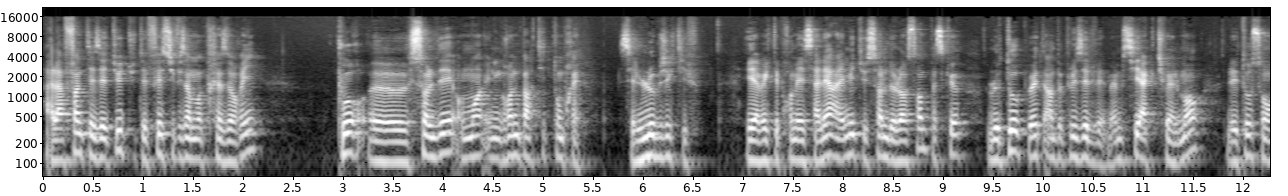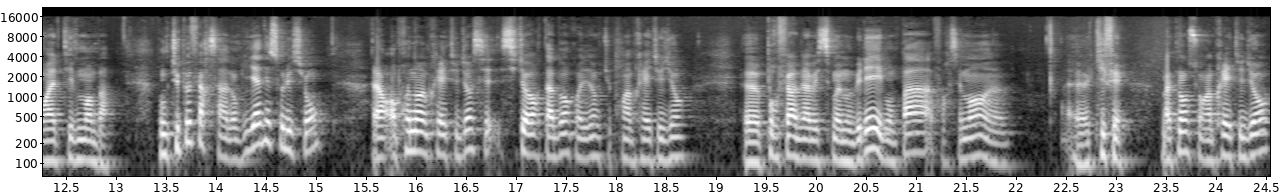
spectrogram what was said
à la fin de tes études, tu t'es fait suffisamment de trésorerie pour solder au moins une grande partie de ton prêt. C'est l'objectif. Et avec tes premiers salaires, à tu soldes l'ensemble parce que le taux peut être un peu plus élevé, même si actuellement, les taux sont relativement bas. Donc tu peux faire ça. Donc il y a des solutions. Alors en prenant un prêt étudiant, si tu vas voir ta banque en disant que tu prends un prêt étudiant euh, pour faire de l'investissement immobilier, ils ne vont pas forcément euh, euh, kiffer. Maintenant, sur un prêt étudiant,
